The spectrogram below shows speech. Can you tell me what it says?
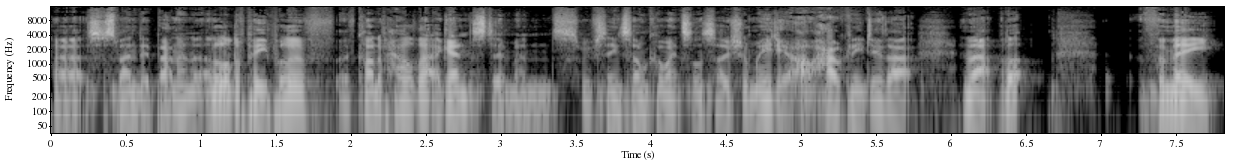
uh, suspended ban. And, and, a lot of people have, have kind of held that against him. And we've seen some comments on social media. Oh, how can he do that and that? But uh, for me,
